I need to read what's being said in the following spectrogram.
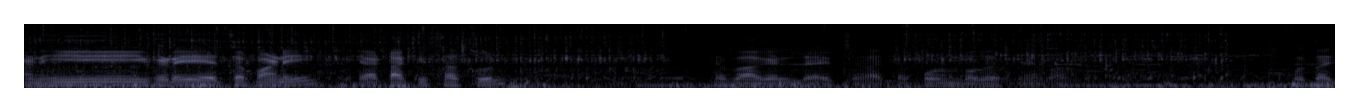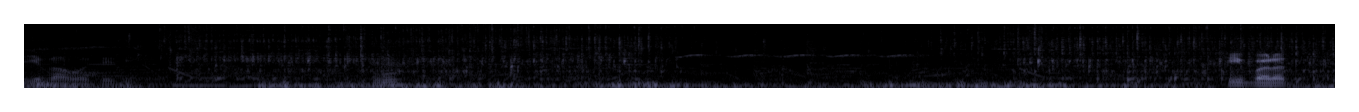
आणि इकडे ह्याचं पाणी या टाकीत साचून त्या बागेला द्यायचं. आता कोण बघत नाही बाग. स्वतःची बाग होती ती? ती परत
